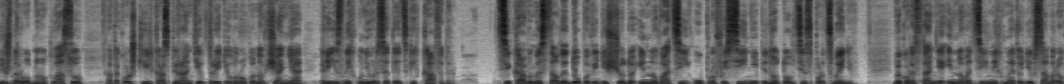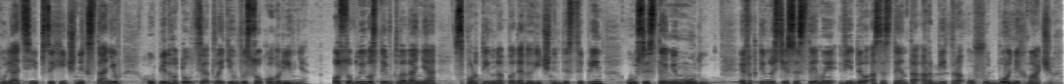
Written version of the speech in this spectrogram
міжнародного класу, а також кілька аспірантів третього року навчання різних університетських кафедр. Цікавими стали доповіді щодо інновацій у професійній підготовці спортсменів, використання інноваційних методів саморегуляції психічних станів у підготовці атлетів високого рівня, особливостей викладання спортивно-педагогічних дисциплін у системі Moodle, ефективності системи відеоасистента арбітра у футбольних матчах,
